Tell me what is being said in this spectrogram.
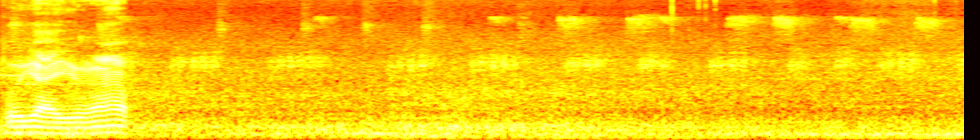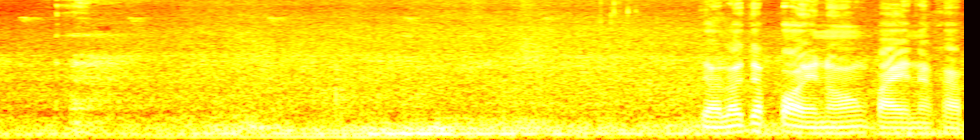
ตัวใหญ่อยู่นะครับเดี๋ยวเราจะปล่อยน้องไปนะครับ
